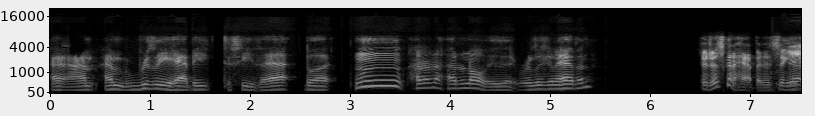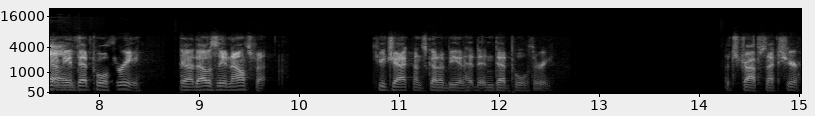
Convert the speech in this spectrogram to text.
I- I'm I'm really happy to see that, but mm, I don't know. I don't know. Is it really gonna happen? It is going to happen. It's, he's Yeah, going to be in Deadpool three. Yeah, that was the announcement. Hugh Jackman's going to be in, in Deadpool three. Which drops next year.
